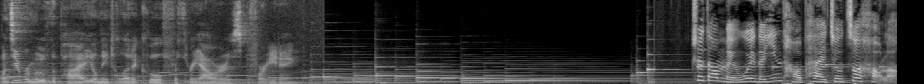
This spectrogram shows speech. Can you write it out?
Once you remove the pie, you'll need to let it cool for 3 hours before eating. 这 这道美味的樱桃派就做好了。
